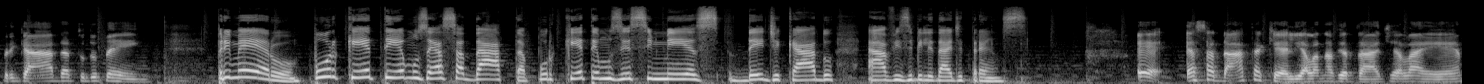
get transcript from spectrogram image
Obrigada, tudo bem. Primeiro, por que temos essa data? Por que temos esse mês dedicado à visibilidade trans? É, essa data, Kelly, ela na verdade ela é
